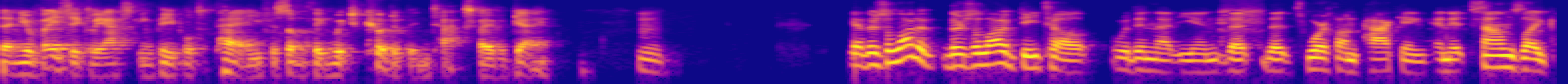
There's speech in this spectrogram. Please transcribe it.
then you're basically asking people to pay for something which could have been tax favored gain. Hmm. Yeah, there's a lot of there's a lot of detail within that, Ian, that that's worth unpacking. And it sounds like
